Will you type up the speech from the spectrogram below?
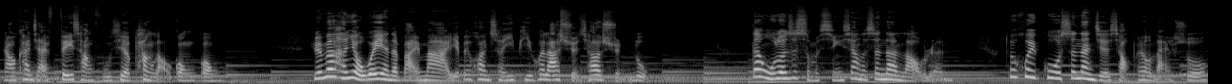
然后看起来非常福气的胖老公公。原本很有威严的白马，也被换成一匹会拉雪橇的驯鹿。但无论是什么形象的圣诞老人，对会过圣诞节的小朋友来说，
